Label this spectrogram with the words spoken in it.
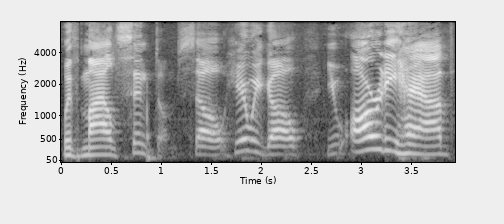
with mild symptoms. So here we go. You already have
